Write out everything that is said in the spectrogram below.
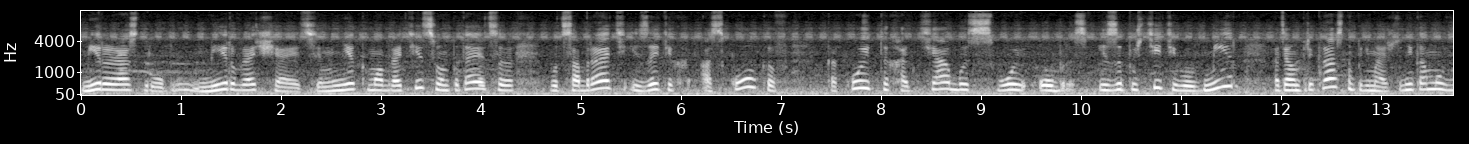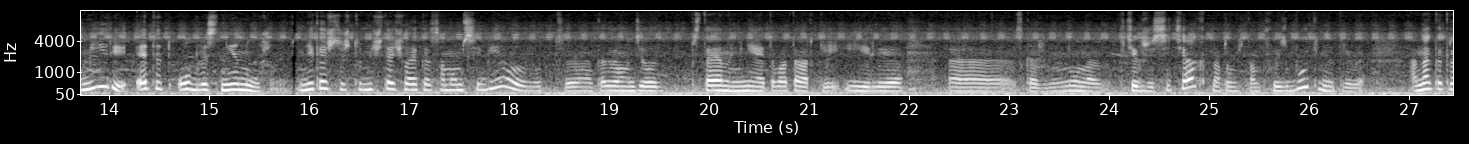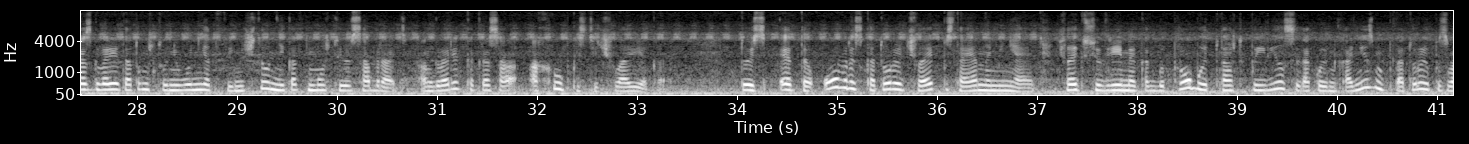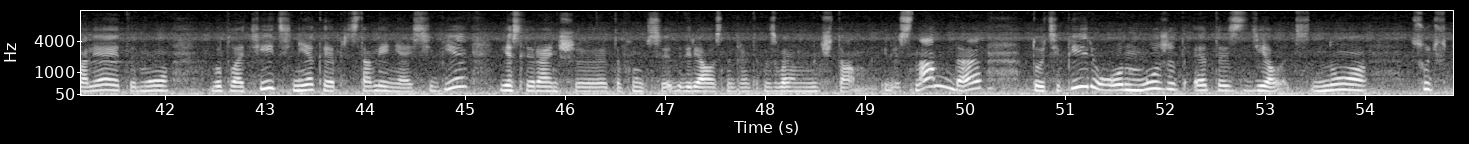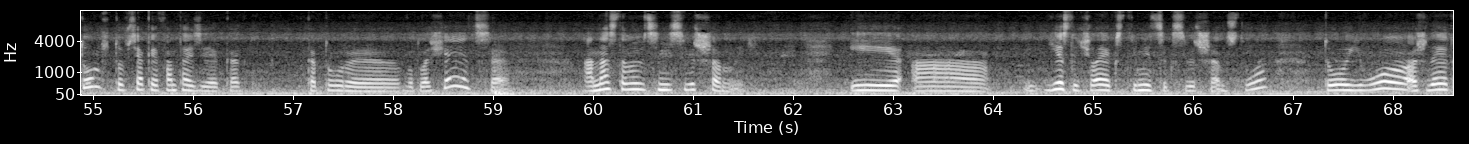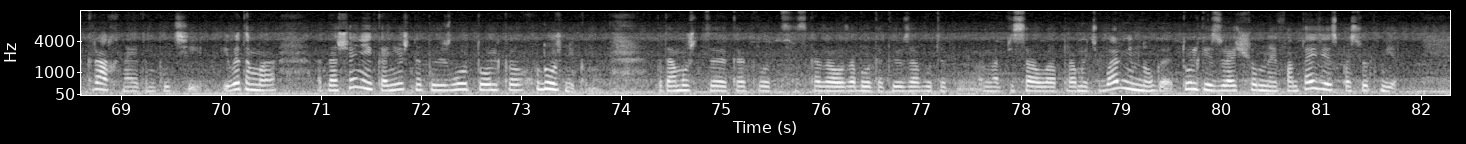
Мир раздроблен, мир вращается, ему некому обратиться. Он пытается вот собрать из этих осколков какой-то хотя бы свой образ и запустить его в мир, хотя он прекрасно понимает, что никому в мире этот образ не нужен. Мне кажется, что мечта человека о самом себе, вот, э, когда он делает, постоянно меняет аватарки или Э, скажем, ну, на, в тех же сетях, на том же там Фейсбуке, например, она как раз говорит о том, что у него нет этой мечты, он никак не может ее собрать. Он говорит как раз о, о хрупкости человека. То есть это образ, который человек постоянно меняет. Человек все время как бы пробует, потому что появился такой механизм, который позволяет ему воплотить некое представление о себе. Если раньше эта функция доверялась, например, так называемым мечтам или снам, да, то теперь он может это сделать. Но суть в том, что всякая фантазия, как, которая воплощается, она становится несовершенной. И а, если человек стремится к совершенству, то его ожидает крах на этом пути. И в этом отношении, конечно, повезло только художникам. Потому что, как вот сказала, забыла, как ее зовут, она писала про Мэтью Бар немного, только извращенная фантазия спасет мир.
